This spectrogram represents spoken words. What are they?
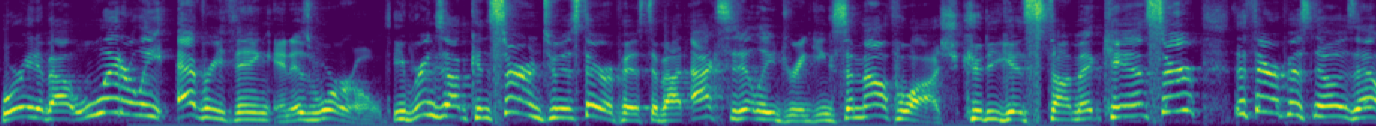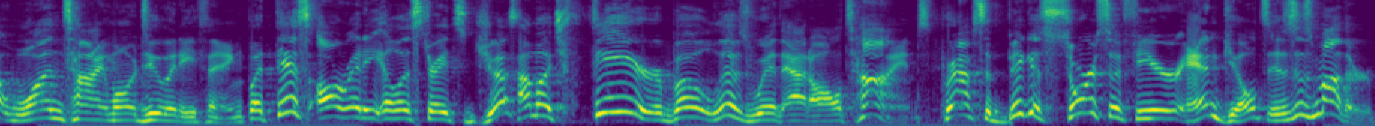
worried about literally everything in his world. He brings up concern to his therapist about accidentally drinking some mouthwash. Could he get stomach cancer? The therapist knows that one time won't do anything, but this already illustrates just how much fear Beau lives with at all times. Perhaps the biggest source of fear fear and guilt is his mother.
